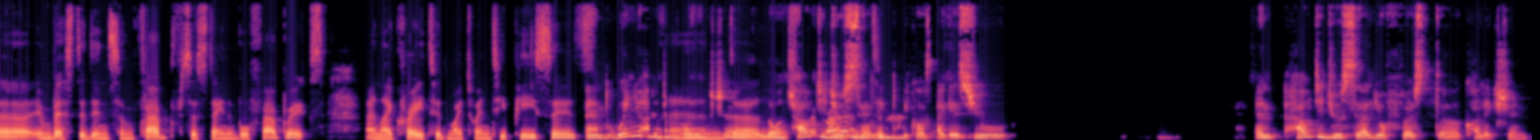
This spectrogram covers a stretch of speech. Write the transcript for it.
uh, invested in some fab sustainable fabrics and I created my 20 pieces. And when you had your and, collection, uh, launched how did brand. you sell it? Because I guess you. And how did you sell your first uh, collection?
